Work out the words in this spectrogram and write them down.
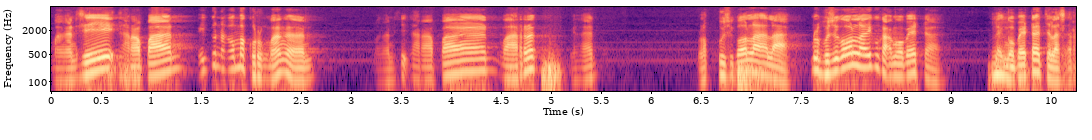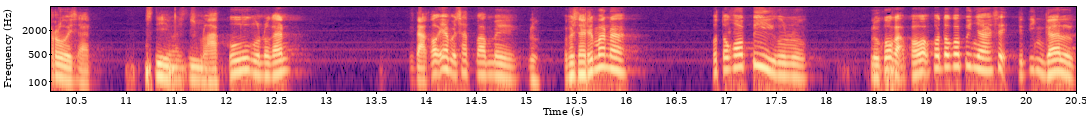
Mangan sih sarapan, iku nang omah gurung mangan. Mangan sih sarapan, wareg, ya kan. Mlebu sekolah lah. Mlebu sekolah iku gak ngopeda. Lek Hmm. ngopeda jelas ero wisan. Pasti, pasti. Terus mlaku ngono kan. Ditakok ya mbek satpame. Loh, habis dari mana? Fotokopi ngono. Loh kok gak bawa fotokopinya? Sik ditinggal.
